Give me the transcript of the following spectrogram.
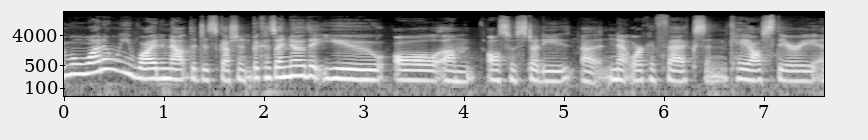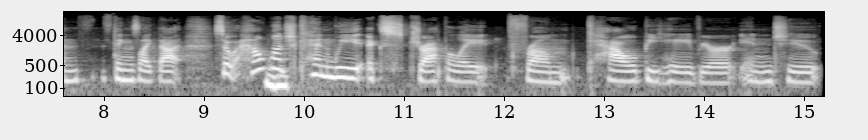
Well, why don't we widen out the discussion? Because I know that you all um, also study uh, network effects and chaos theory and things like that. So, how mm-hmm. much can we extrapolate from cow behavior into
